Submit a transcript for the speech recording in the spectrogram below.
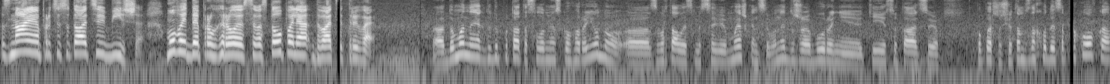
знає про цю ситуацію більше. Мова йде про героїв Севастополя 23В. Е, До мене, як до депутата Солом'янського району, е, звертались місцеві мешканці. Вони дуже обурені тією ситуацією. По-перше, що там знаходиться парковка, е,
